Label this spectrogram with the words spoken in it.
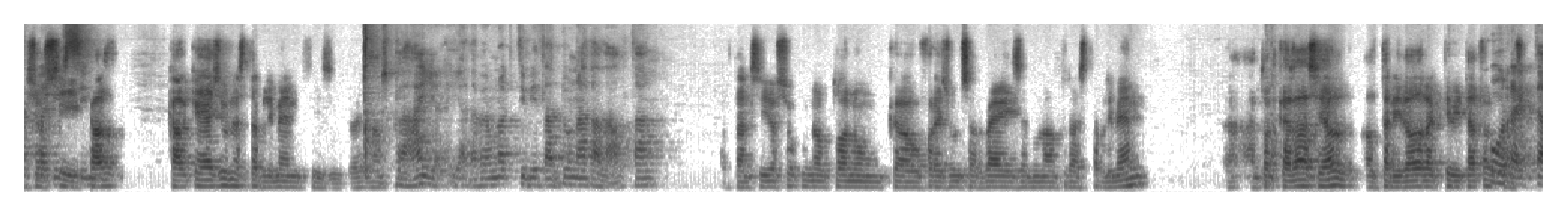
Això sí, claríssim. cal, cal que hi hagi un establiment físic. Eh? Doncs clar, hi hi ha d'haver una activitat donada d'alta. Per tant, si jo sóc un autònom que ofereix uns serveis en un altre establiment, eh, en tot cas ha de ser el, el tenidor de l'activitat. Correcte.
